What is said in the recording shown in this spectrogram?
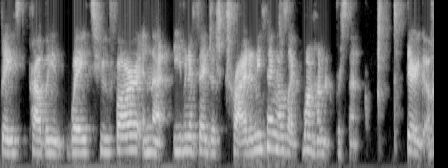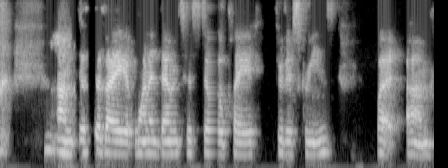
based, probably way too far in that even if they just tried anything, I was like 100%. There you go. Um, just because I wanted them to still play through their screens. But um,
